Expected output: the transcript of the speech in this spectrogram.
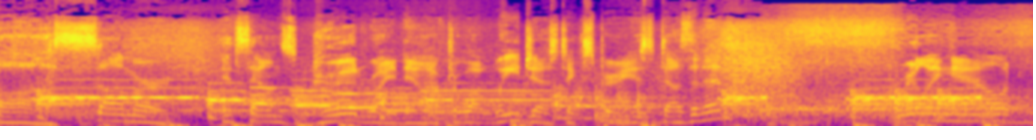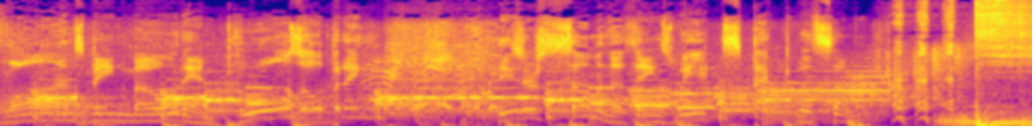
Oh, summer. It sounds good right now after what we just experienced, doesn't it? Grilling out, lawns being mowed, and pools opening. These are some of the things we expect with summer.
